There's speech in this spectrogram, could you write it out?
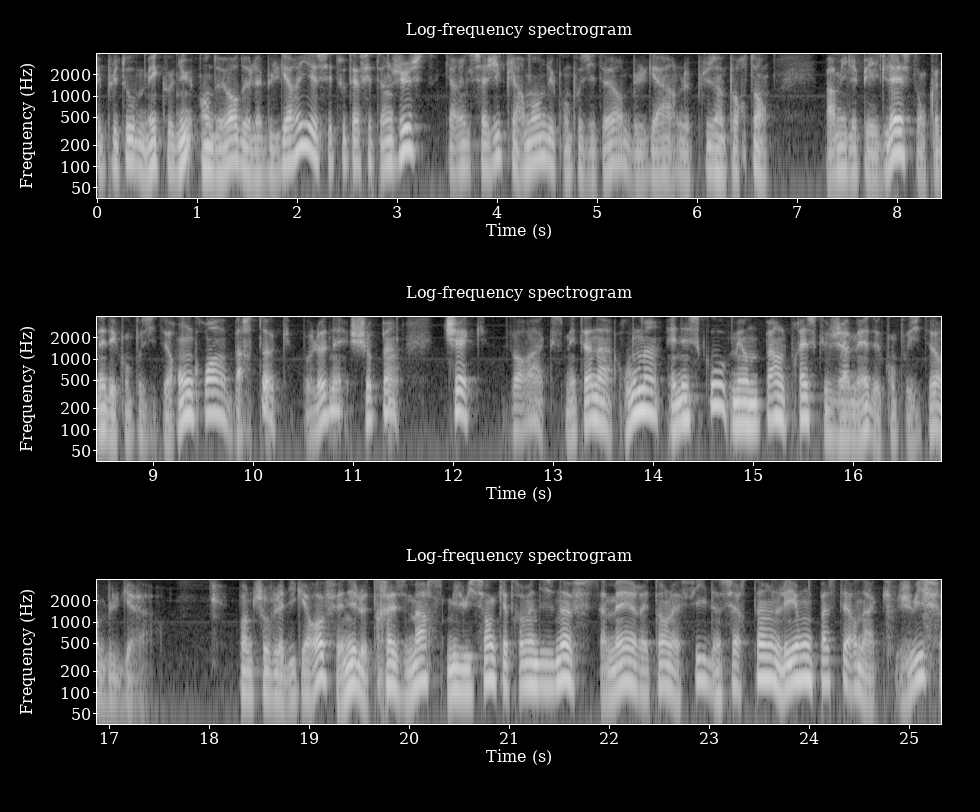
est plutôt méconnu en dehors de la Bulgarie, et c'est tout à fait injuste, car il s'agit clairement du compositeur bulgare le plus important. Parmi les pays de l'Est, on connaît des compositeurs hongrois, Bartok, polonais, Chopin, tchèque, Dvorak, Smetana, roumain, Enesco, mais on ne parle presque jamais de compositeurs bulgares. Pancho Vladigerov est né le 13 mars 1899, sa mère étant la fille d'un certain Léon Pasternak, juif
